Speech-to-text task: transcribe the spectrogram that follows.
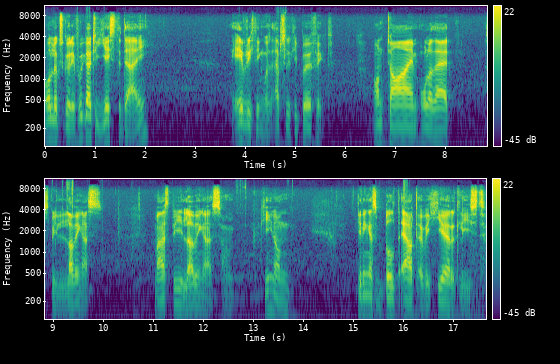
All looks good. If we go to yesterday, everything was absolutely perfect. On time, all of that. Must be loving us must be loving us. I'm keen on getting us built out over here at least.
